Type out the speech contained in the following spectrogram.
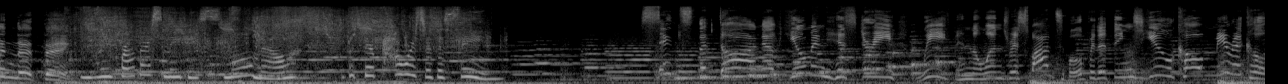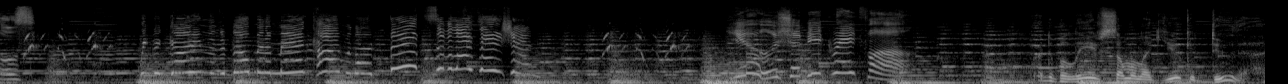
Watch where you're pointing that thing! My brothers may be small now, but their powers are the same. Since the dawn of human history, we've been the ones responsible for the things you call miracles. We've been guiding the development of mankind with our advanced civilization. You should be grateful. Hard to believe someone like you could do that.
